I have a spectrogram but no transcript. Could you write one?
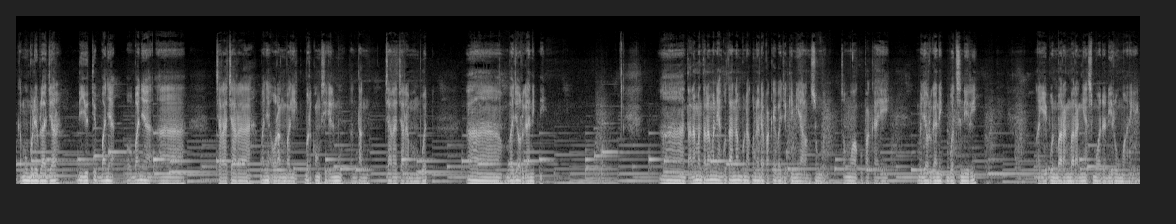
Kamu boleh belajar di YouTube banyak oh banyak uh, cara-cara banyak orang bagi berkongsi ilmu tentang cara-cara membuat uh, baja organik nih. Uh, tanaman-tanaman yang aku tanam pun aku tidak pakai baja kimia langsung. Semua aku pakai baja organik buat sendiri. Lagipun barang-barangnya semua ada di rumah nih.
